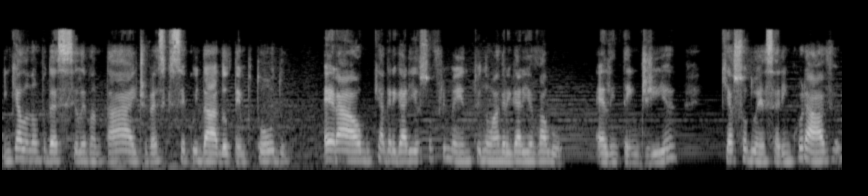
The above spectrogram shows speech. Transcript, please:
em que ela não pudesse se levantar e tivesse que ser cuidada o tempo todo, era algo que agregaria sofrimento e não agregaria valor. Ela entendia que a sua doença era incurável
